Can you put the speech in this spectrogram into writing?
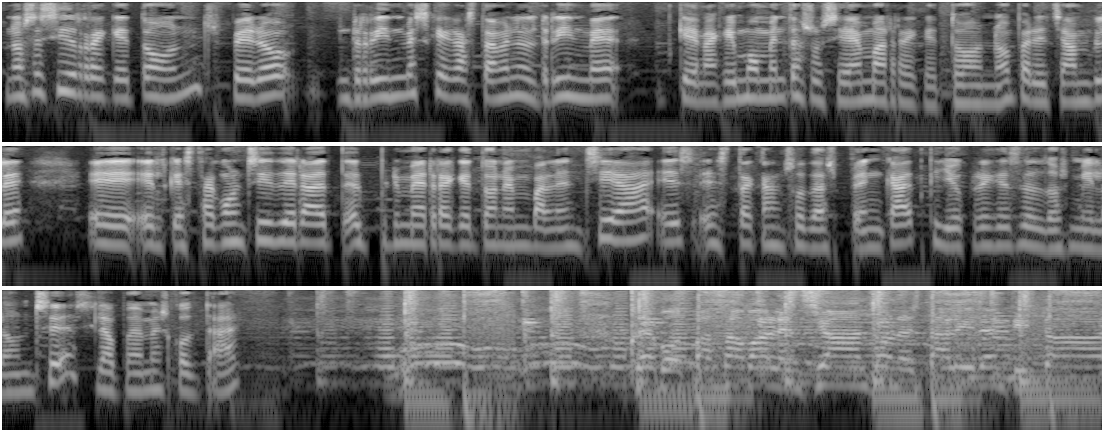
no sé si reggaetons, però ritmes que gastaven el ritme que en aquell moment associàvem a reggaeton, no? Per exemple, eh, el que està considerat el primer reggaeton en valencià és esta cançó d'Espencat, que jo crec que és del 2011, si la podem escoltar. ¿Qué vos pasa Valencians? ¿Dónde está la identidad?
